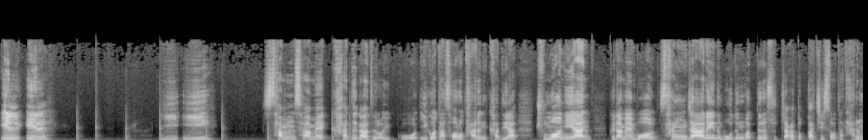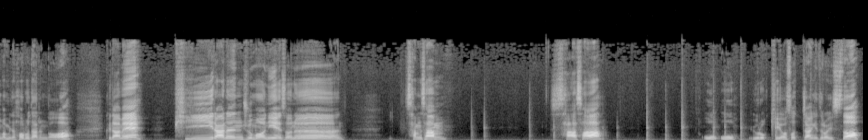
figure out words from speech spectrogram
1, 1, 2, 2, 3, 3의 카드가 들어있고 이거 다 서로 다른 카드야. 주머니 안, 그 다음에 뭐 상자 안에 있는 모든 것들은 숫자가 똑같이 있어 다 다른 겁니다. 서로 다른 거. 그 다음에 B라는 주머니에서는 33, 44, 55 이렇게 여섯 장이 들어있어.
